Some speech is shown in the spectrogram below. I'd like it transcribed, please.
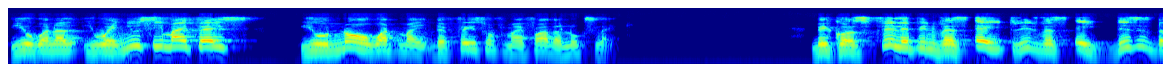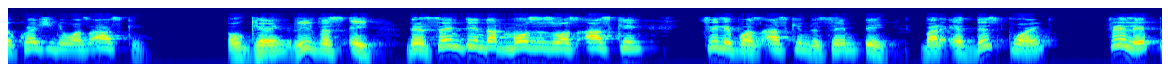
you're gonna when you see my face, you know what my the face of my Father looks like. Because Philip in verse 8, read verse 8. This is the question he was asking. Okay, read verse 8. The same thing that Moses was asking, Philip was asking the same thing. But at this point, Philip,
